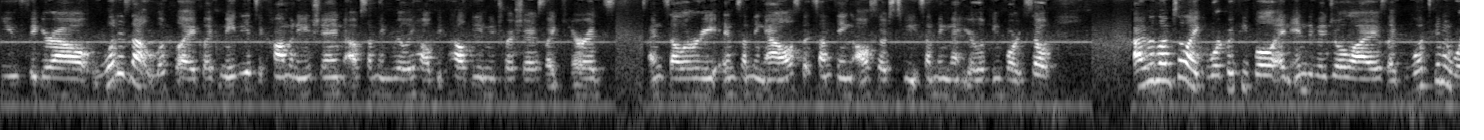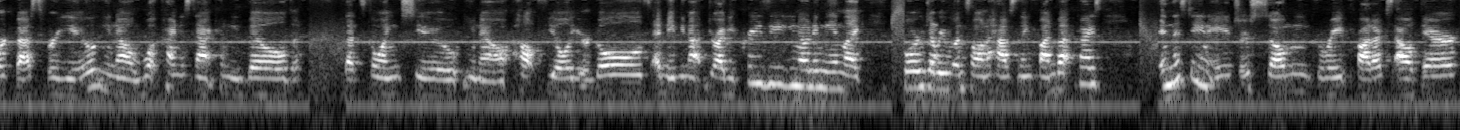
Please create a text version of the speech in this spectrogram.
you figure out what does that look like? Like maybe it's a combination of something really healthy, healthy and nutritious, like carrots and celery and something else, but something also sweet, something that you're looking for. So I would love to like work with people and individualize like what's going to work best for you. You know, what kind of snack can we build? That's going to, you know, help fuel your goals and maybe not drive you crazy. You know what I mean? Like splurge every once in a while and have something fun. But guys, in this day and age, there's so many great products out there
